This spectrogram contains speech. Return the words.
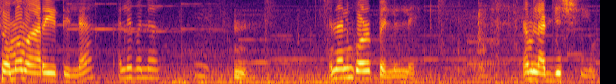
ചുമ മാറിയിട്ടില്ല. അല്ലേ പിന്നെ? എന്നാലും കുഴപ്പമില്ലല്ലേ? നമ്മൾ അഡ്ജസ്റ്റ് ചെയ്യും.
